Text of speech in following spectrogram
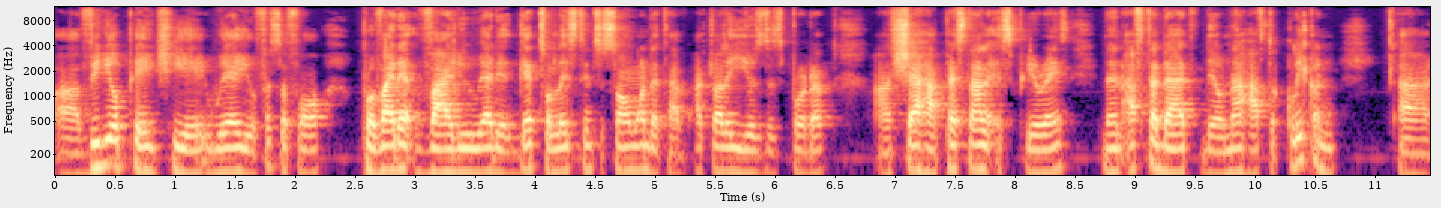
uh, video page here where you first of all provided value where they get to listen to someone that have actually used this product and share her personal experience. Then after that, they'll now have to click on uh,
